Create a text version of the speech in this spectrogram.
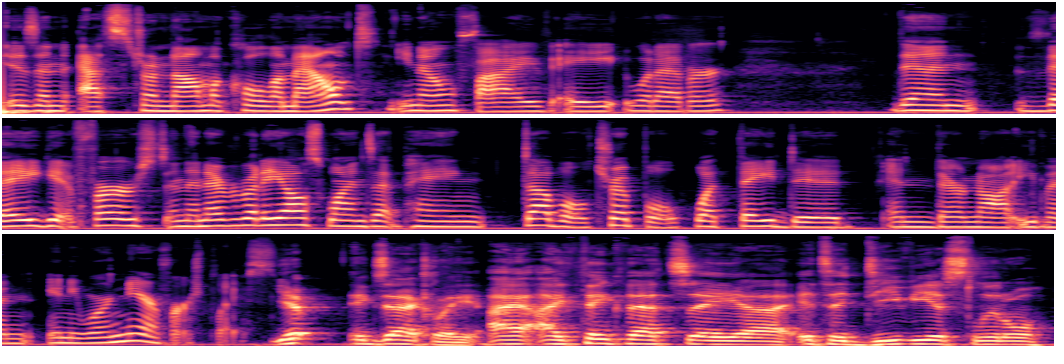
is an astronomical amount, you know, 5, 8, whatever. Then they get first and then everybody else winds up paying double, triple what they did and they're not even anywhere near first place. Yep, exactly. I, I think that's a uh, it's a devious little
